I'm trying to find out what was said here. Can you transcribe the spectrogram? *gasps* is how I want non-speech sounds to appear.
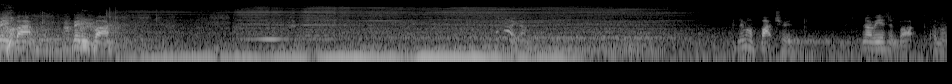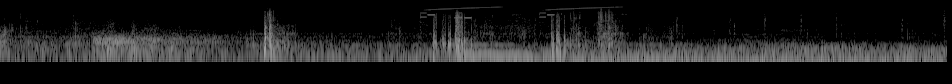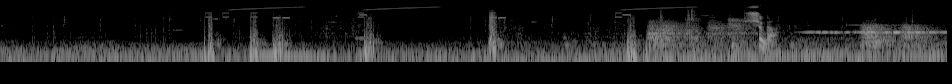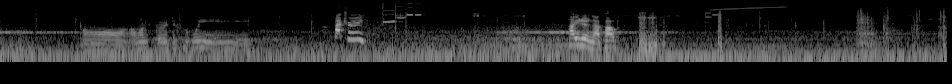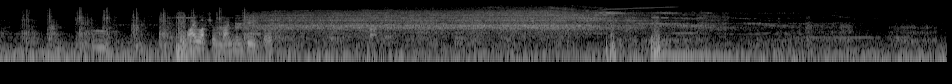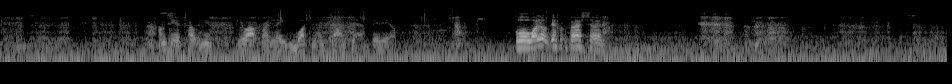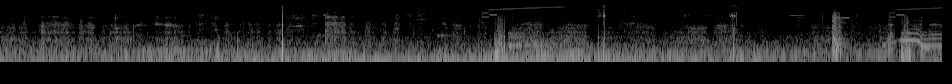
Spinning back, spinning back. I know. There's no more batteries. No, he isn't back. Come on now. Sugar. Oh, I want to go a different way. Battery! How you doing there, pal? Why watching random people? I'm here to tell you, you out, Bradley, watch my goddamn video. Whoa, I look different person. Na, na, na, na.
